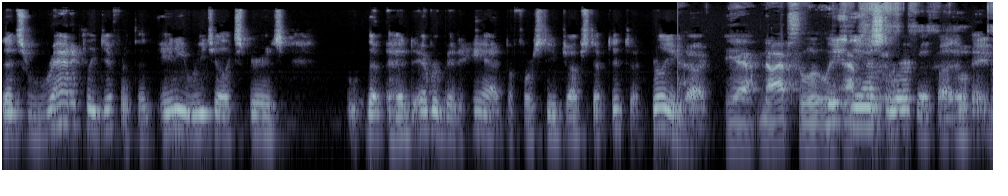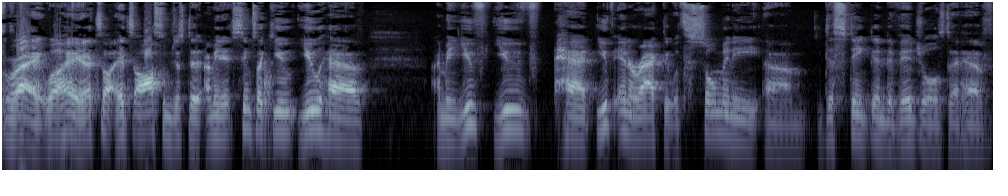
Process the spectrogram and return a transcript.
that's radically different than any retail experience that had ever been had before Steve Jobs stepped into it. Brilliant guy. Yeah, no, absolutely. He's nice to work with, by the way. Right. Well, hey, that's it's awesome. Just to, I mean, it seems like you you have I mean, you've you've had you've interacted with so many um, distinct individuals that have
